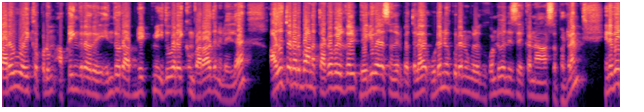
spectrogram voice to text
வரவு வைக்கப்படும் அப்படிங்கிற ஒரு எந்த ஒரு அப்டேட்டுமே இதுவரைக்கும் வராத நிலையில அது தொடர்பான தகவல்கள் வெளிவர சந்தர்ப்பத்துல உடனுக்குடன் உங்களுக்கு கொண்டு வந்து சேர்க்க நான் ஆசைப்படுறேன். எனவே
